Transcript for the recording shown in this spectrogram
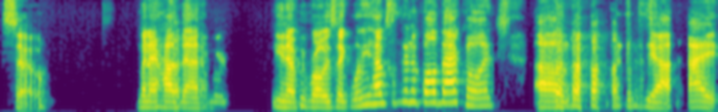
So when I have that, you know, people are always like, well, you have something to fall back on. Um, yeah, I,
